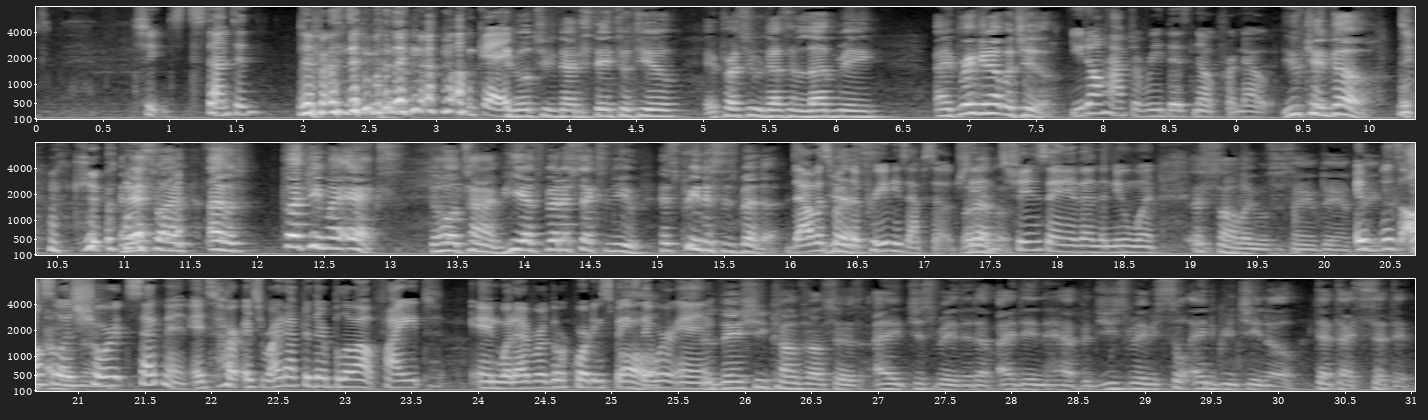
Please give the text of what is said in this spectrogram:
She stunted. okay. To go to the United States with you, a person who doesn't love me, I'm breaking up with you. You don't have to read this note for note. You can go. And that's why I was fucking my ex the whole time. He has better sex than you. His penis is better. That was from the previous episode. She didn't, she didn't say anything. The new one. It sounded like it was the same damn thing. It was also a know. short segment. It's her. It's right after their blowout fight in whatever the recording space they Oh, were in. And then she comes out and says, I just made it up. I didn't happen. You just made me so angry, Gino, that I said it.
